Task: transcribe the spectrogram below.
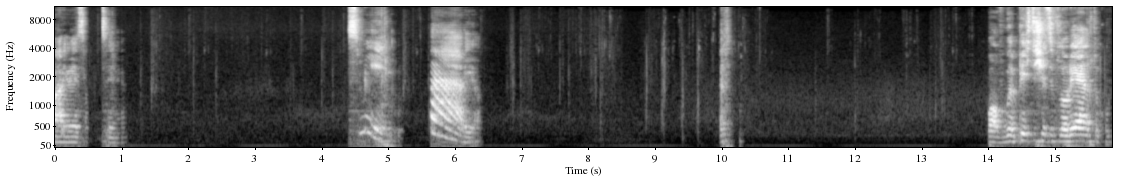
Mario jest. It's me, Mario. O, w ogóle 5000 florienów to kur...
